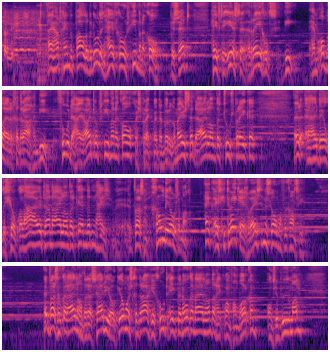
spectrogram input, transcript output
te wist. Hij had geen bepaalde bedoeling. Hij heeft gewoon Schiermonnikoog bezet. Heeft de eerste regels die hem op werden gedragen, die voerde hij uit op Schiermonnikoog. Gesprek met de burgemeester, de eilanders toespreken. Hij deelde chocola uit aan de eilanderkinderen. Hij, het was een grandioze man. Hij is hier twee keer geweest in de zomervakantie. Het was ook een eilander, dat zei hij ook. Jongens, gedraag je goed. Ik ben ook een eilander. Hij kwam van Borkum, onze buurman.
